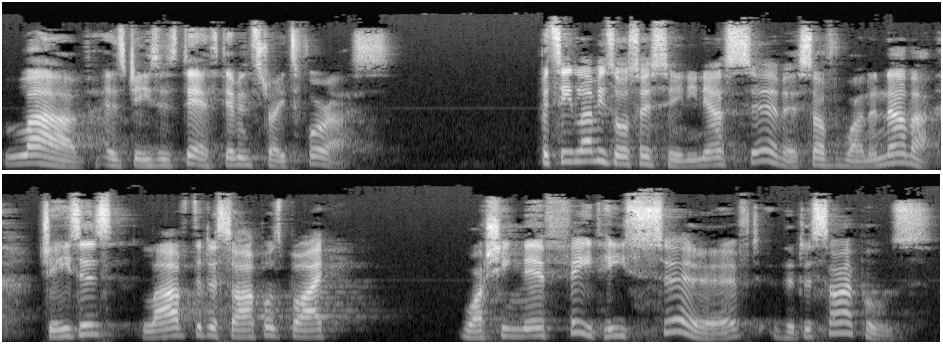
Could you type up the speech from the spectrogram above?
love as Jesus' death demonstrates for us. But see, love is also seen in our service of one another. Jesus loved the disciples by washing their feet. He served the disciples.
